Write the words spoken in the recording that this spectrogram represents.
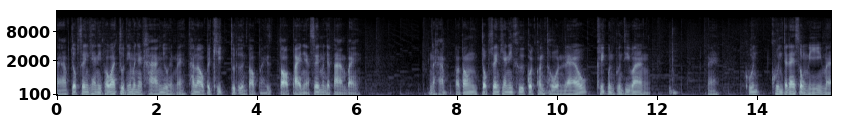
นะครับจบเส้นแค่นี้เพราะว่าจุดนี้มันยังค้างอยู่เห็นไหมถ้าเราไปคลิกจุดอื่นต่อไปต่อไปเนี่ยเส้นมันจะตามไปนะครับเราต้องจบเส้นแค่นี้คือกด Ctrl แล้วคลิกบนพื้นที่ว่างนะคุณคุณจะได้ทรงนี้มา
